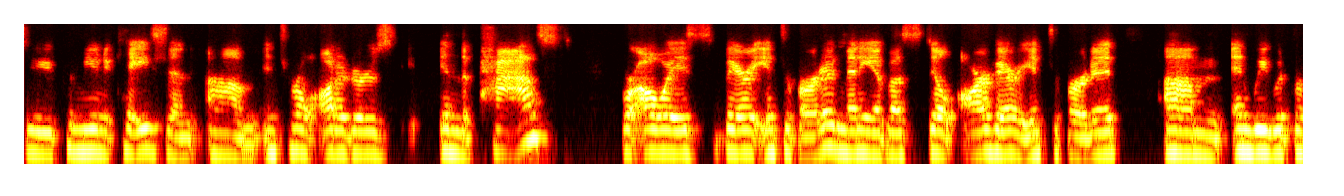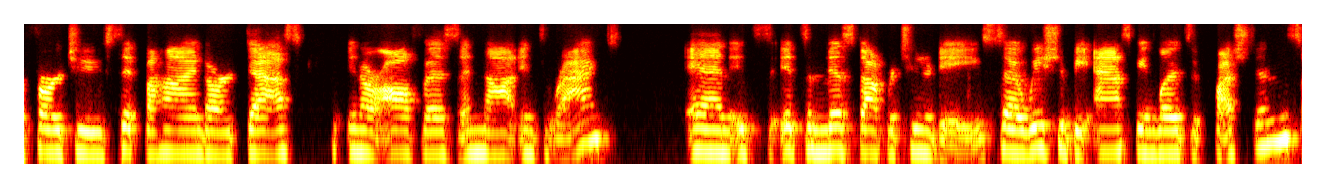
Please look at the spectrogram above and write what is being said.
to communication. Um, internal auditors in the past were always very introverted. Many of us still are very introverted um, and we would prefer to sit behind our desk in our office and not interact. And it's it's a missed opportunity. So we should be asking loads of questions.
